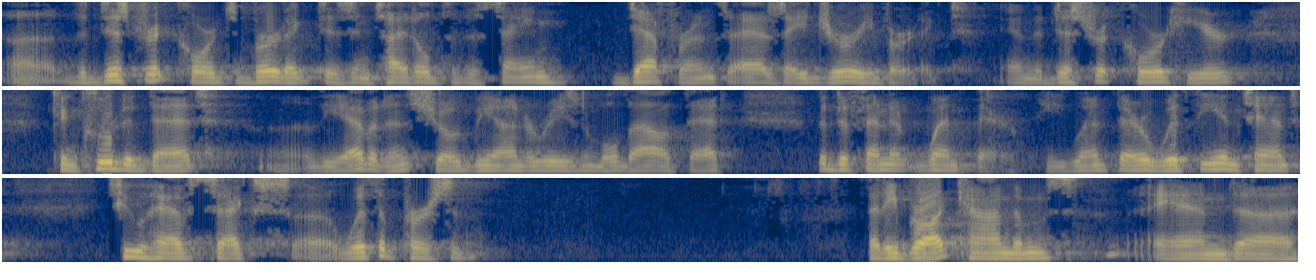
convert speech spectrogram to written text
uh, the district court's verdict is entitled to the same deference as a jury verdict. And the district court here concluded that uh, the evidence showed beyond a reasonable doubt that the defendant went there. He went there with the intent to have sex uh, with a person, that he brought condoms, and uh,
